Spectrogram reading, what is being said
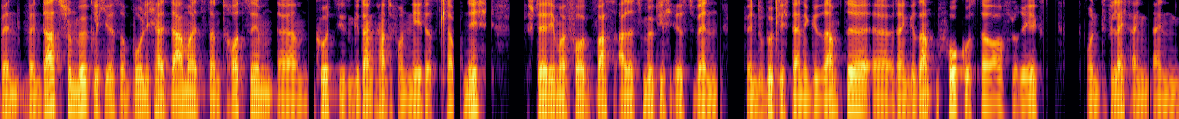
wenn, wenn das schon möglich ist, obwohl ich halt damals dann trotzdem ähm, kurz diesen Gedanken hatte von, nee, das klappt nicht, stell dir mal vor, was alles möglich ist, wenn, wenn du wirklich deine gesamte, äh, deinen gesamten Fokus darauf legst und vielleicht ein, ein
